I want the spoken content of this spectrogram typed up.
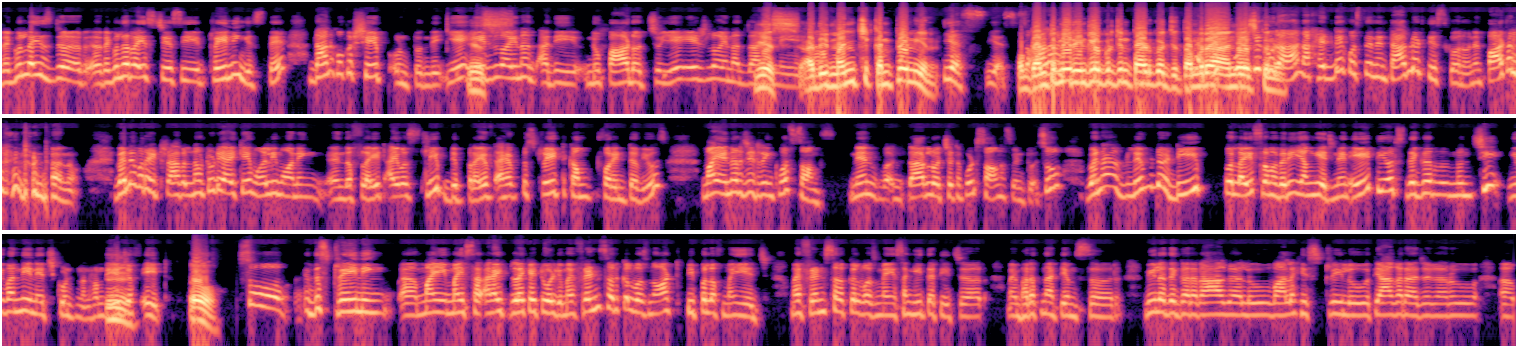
రెగ్యులైజ్డ్ రెగ్యులరైజ్ చేసి ట్రైనింగ్ ఇస్తే దానికి ఒక షేప్ ఉంటుంది. ఏ. ఏజ్లో అయినా అది నువ్వు పాడొచ్చు. ఏ ఏజ్లో అయినా అది మంచి కంపెనియన్. ఒక గంట మీరు ఇంట్లో కూర్చొని పాడుకోవచ్చు. తమ్మురా అని నా హెడ్ ఏక్ వస్తే నేను టాబ్లెట్ తీసుకోను. నేను పాటలు వింటుంటాను. Whenever I travel now today I came early morning in the flight I was sleep deprived I have to straight come for interviews my energy drink was songs నేను దారిలో వచ్చేటప్పుడు సాంగ్స్ వింటూ. So when I lived deep life from very young age నేను eight years దగ్గర నుంచి ఇవన్నీ నేర్చుకుంటున్నాను from the age. Of eight so this training my my my my cir- I, like i told you my friend circle was not people of my age. My friend circle was my Bharatanatyam sir వీళ్ళ దగ్గర రాగాలు వాళ్ళ హిస్టరీలు త్యాగరాజ గారు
